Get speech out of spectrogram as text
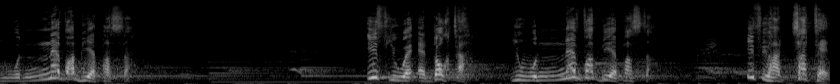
you would never be a pastor. If you were a doctor, you would never be a pastor. If you had chartered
